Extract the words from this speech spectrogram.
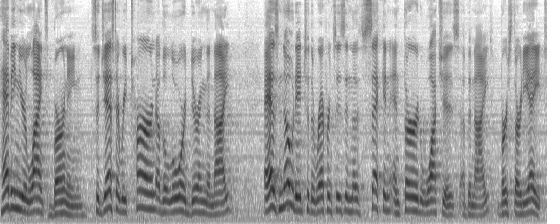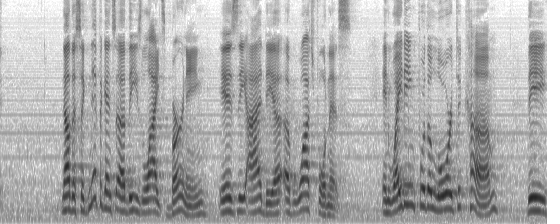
having your lights burning, suggests a return of the Lord during the night as noted to the references in the second and third watches of the night, verse 38. Now, the significance of these lights burning is the idea of watchfulness. In waiting for the Lord to come, the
